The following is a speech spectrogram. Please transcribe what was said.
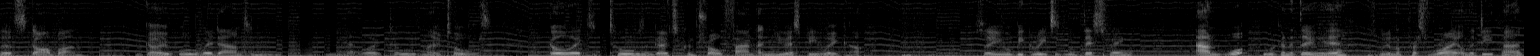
the start button go all the way down to network tools, no tools. Go all the way to tools and go to control fan and USB wake up. So you will be greeted with this thing and what we're going to do here is we're going to press right on the D-pad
